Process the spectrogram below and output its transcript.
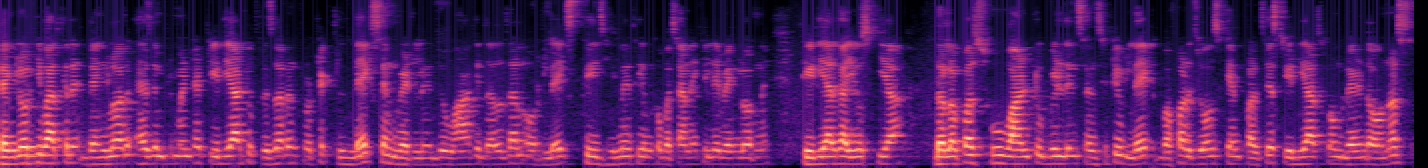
बेंगलोर की बात करें, Bangalore has implemented TDR to preserve and protect lakes and wetland जो वहाँ की दलदल और लेक्स थी, झीलें थी उनको बचाने के लिए बेंगलोर ने टीडीआर का यूज़ किया। Developers who want to build in sensitive lake buffer zones can purchase TDRs from landowners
